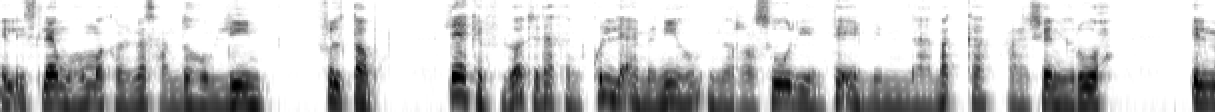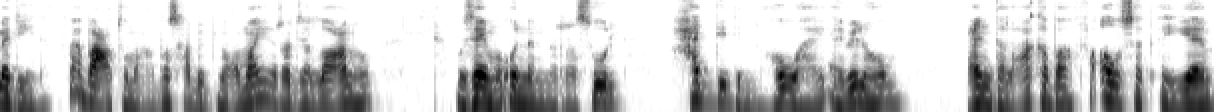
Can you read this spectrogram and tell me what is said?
الإسلام وهم كانوا ناس عندهم لين في الطبع. لكن في الوقت ده كان كل أمانيهم إن الرسول ينتقل من مكة علشان يروح المدينة. فبعتوا مع مصعب بن عمير رضي الله عنه وزي ما قلنا إن الرسول حدد إن هو هيقابلهم عند العقبة في أوسط أيام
